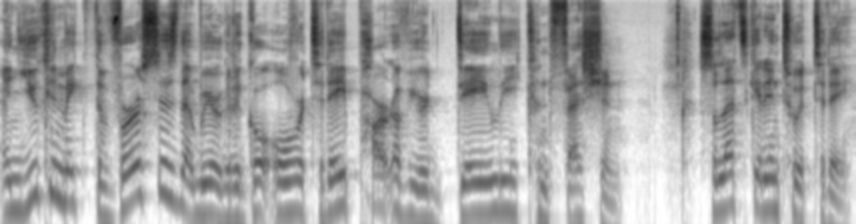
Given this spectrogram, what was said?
And you can make the verses that we are going to go over today part of your daily confession. So let's get into it today.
